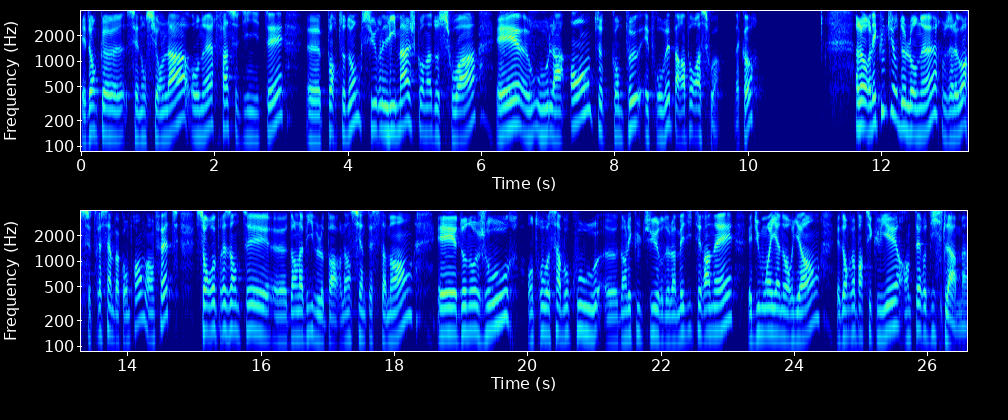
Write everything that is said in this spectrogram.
Et donc euh, ces notions-là, honneur, face, dignité, portent donc sur l'image qu'on a de soi et ou la honte qu'on peut éprouver par rapport à soi. D'accord? Alors, les cultures de l'honneur, vous allez voir, c'est très simple à comprendre, en fait, sont représentées euh, dans la Bible par l'Ancien Testament, et de nos jours, on trouve ça beaucoup euh, dans les cultures de la Méditerranée et du Moyen-Orient, et donc en particulier en terre d'islam.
